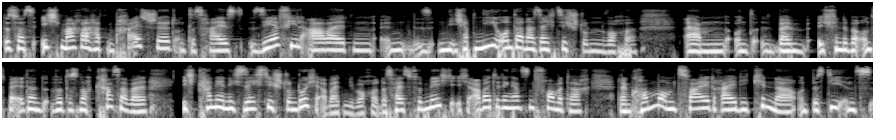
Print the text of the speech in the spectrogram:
Das, was ich mache, hat ein Preisschild und das heißt sehr viel arbeiten. Ich habe nie unter einer 60-Stunden-Woche. Ähm, und beim, ich finde, bei uns bei Eltern wird es noch krasser, weil ich kann ja nicht 60 Stunden durcharbeiten die Woche. Das heißt für mich, ich arbeite den ganzen Vormittag, dann kommen um zwei, drei die Kinder und bis die ins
